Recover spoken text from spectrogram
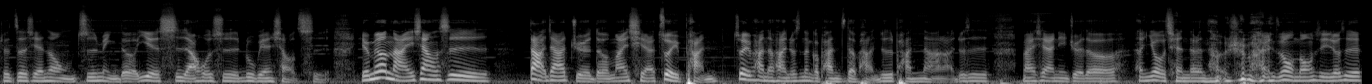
就这些那种知名的夜市啊，或是路边小吃，有没有哪一项是？大家觉得买起来最盘、最盘的盘就是那个盘子的盘，就是盘拿啦，就是买起来你觉得很有钱的人呢去买这种东西，就是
